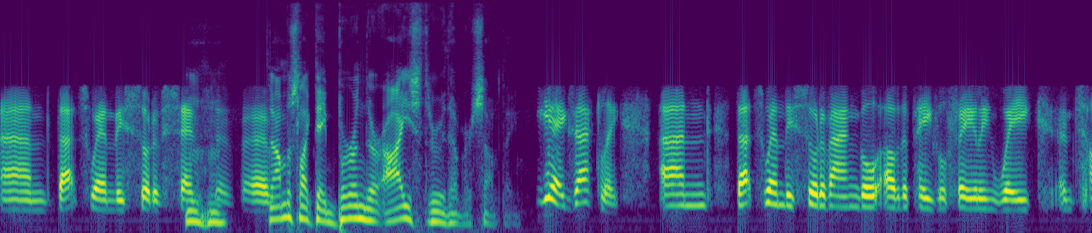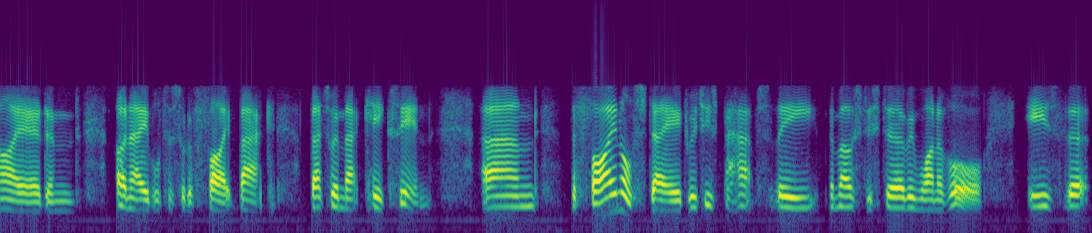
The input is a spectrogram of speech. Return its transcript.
and that's when this sort of sense mm-hmm. of um, it's almost like they burn their eyes through them or something. Yeah, exactly. And that's when this sort of angle of the people feeling weak and tired and unable to sort of fight back, that's when that kicks in. And the final stage, which is perhaps the, the most disturbing one of all, is that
